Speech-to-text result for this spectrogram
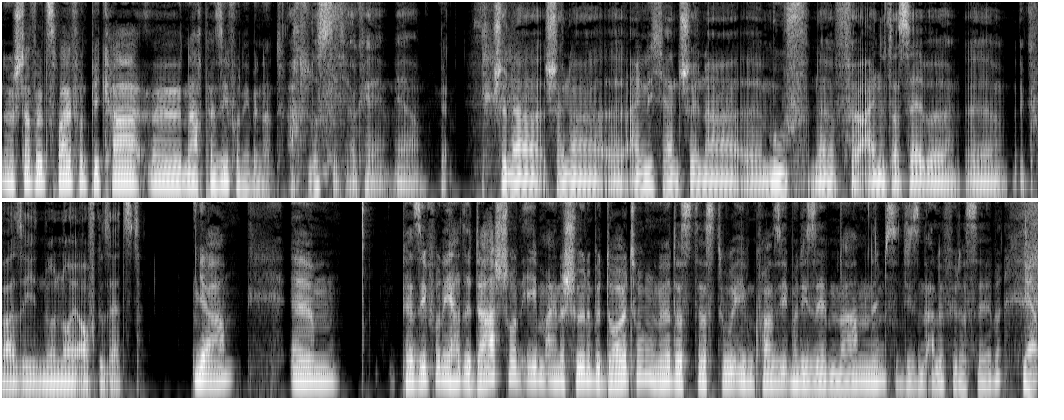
äh, Staffel 2 von PK äh, nach Persephone benannt. Ach, lustig, okay, ja. Ja. Schöner, schöner, äh, eigentlich ja ein schöner äh, Move, ne, für ein und dasselbe äh, quasi nur neu aufgesetzt. Ja, ähm, Persephone hatte da schon eben eine schöne Bedeutung, ne, dass, dass du eben quasi immer dieselben Namen nimmst und die sind alle für dasselbe. Ja.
